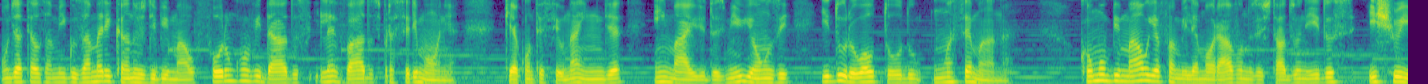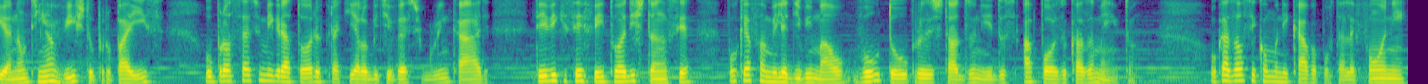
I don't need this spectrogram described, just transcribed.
onde até os amigos americanos de Bimal foram convidados e levados para a cerimônia, que aconteceu na Índia em maio de 2011 e durou ao todo uma semana. Como Bimal e a família moravam nos Estados Unidos e Shriya não tinha visto para o país, o processo migratório para que ela obtivesse o green card teve que ser feito à distância porque a família de Bimal voltou para os Estados Unidos após o casamento. O casal se comunicava por telefone,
